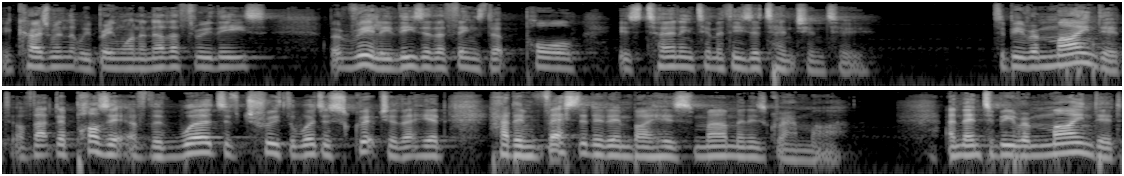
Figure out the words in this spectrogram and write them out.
Encouragement that we bring one another through these, but really, these are the things that Paul is turning Timothy's attention to. To be reminded of that deposit of the words of truth, the words of scripture that he had, had invested it in by his mum and his grandma. And then to be reminded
